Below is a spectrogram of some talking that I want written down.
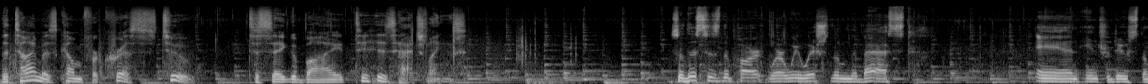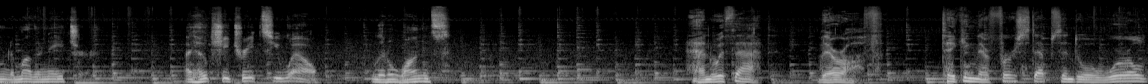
The time has come for Chris, too, to say goodbye to his hatchlings. So this is the part where we wish them the best and introduce them to Mother Nature. I hope she treats you well, little ones. And with that, they're off, taking their first steps into a world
